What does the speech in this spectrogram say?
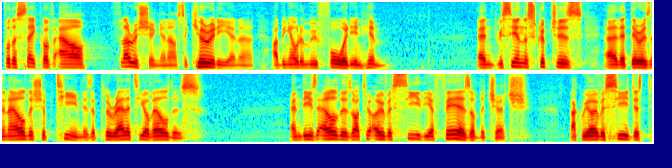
for the sake of our flourishing and our security and uh, our being able to move forward in Him. And we see in the scriptures uh, that there is an eldership team, there's a plurality of elders. And these elders are to oversee the affairs of the church. Like we oversee just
